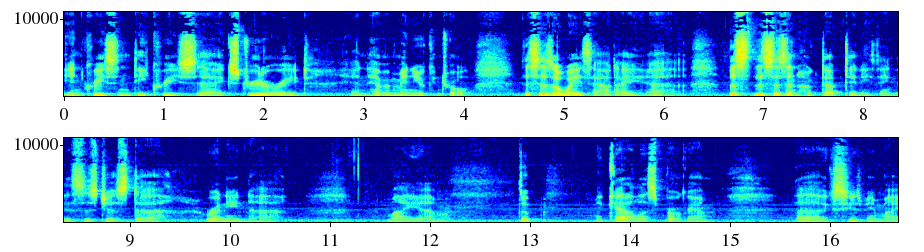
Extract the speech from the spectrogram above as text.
increase and decrease uh, extruder rate and have a menu control. This is a ways out. I uh, this this isn't hooked up to anything. This is just running my um, My Catalyst program. Uh, excuse me, my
